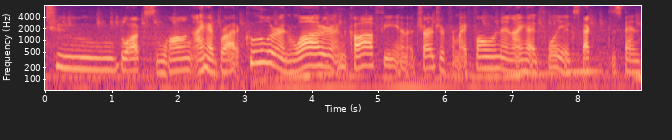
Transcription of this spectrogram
two blocks long. I had brought a cooler and water and coffee and a charger for my phone, and I had fully expected to spend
